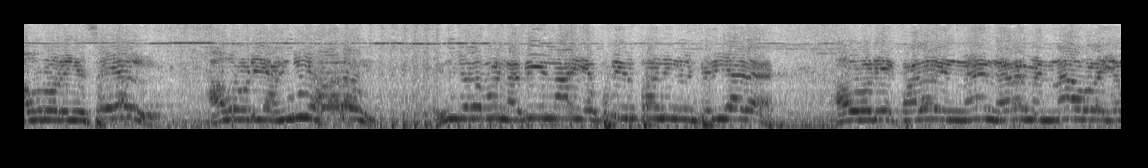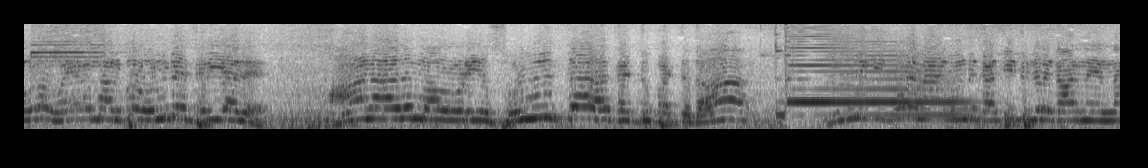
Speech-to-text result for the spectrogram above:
அவருடைய செயல் அவருடைய அங்கீகாரம். இன்னும் நபிகள் நாயகம் எப்படி இருப்பான்னு எங்களுக்கு தெரியாத. அவருடைய கலர் என்ன நிறம் என்ன அவளை எவ்வளவு உயரமா இருப்பார் ஒண்ணுமே தெரியாது. ஆனாலும் அவருடைய சொல்லுக்காக கட்டுப்பட்டுதான் இன்னைக்கு கூட நாங்க வந்து கத்திட்டு இருக்கிற காரணம் என்ன?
